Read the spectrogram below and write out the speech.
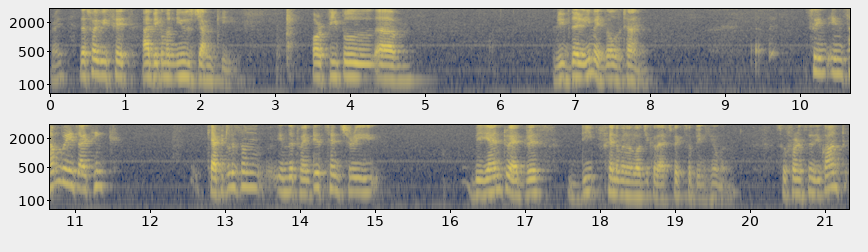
Right? That's why we say, I become a news junkie. Or people um, read their emails all the time. So, in, in some ways, I think capitalism in the 20th century began to address deep phenomenological aspects of being human. So, for instance, you can't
